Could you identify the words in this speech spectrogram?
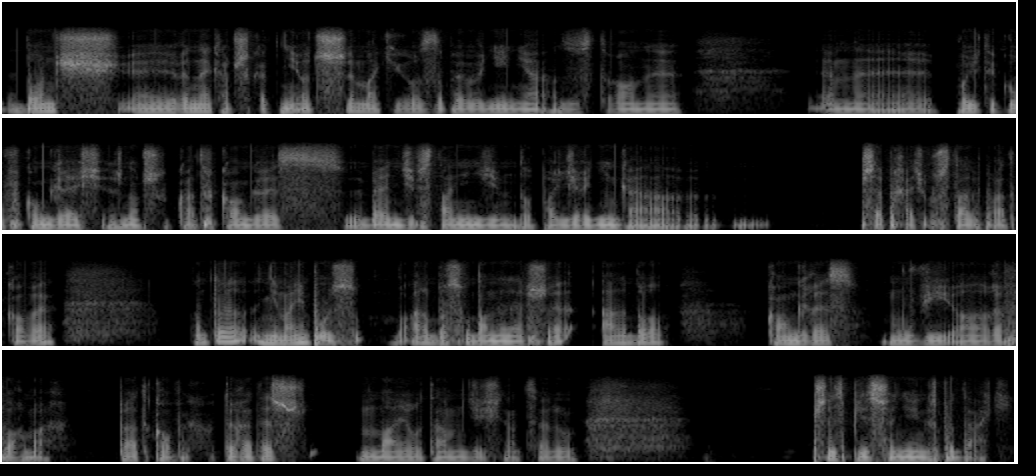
bądź y, rynek na przykład nie otrzyma jakiegoś zapewnienia ze strony polityków w kongresie, że na przykład kongres będzie w stanie, nie wiem, do października przepchać ustawy podatkowe, no to nie ma impulsu, bo albo są dane lepsze, albo kongres mówi o reformach podatkowych, które też mają tam gdzieś na celu przyspieszenie gospodarki.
